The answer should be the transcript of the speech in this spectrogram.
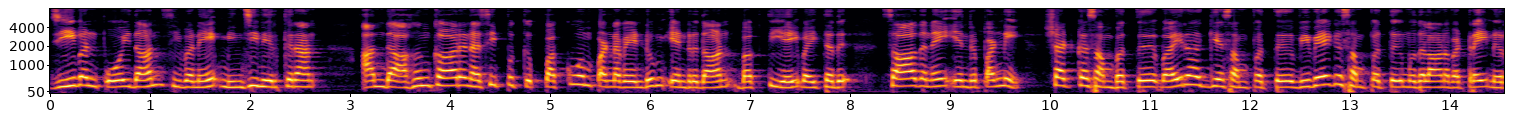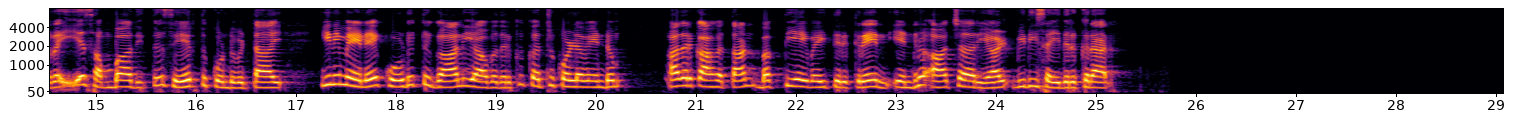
ஜீவன் போய்தான் சிவனே மிஞ்சி நிற்கிறான். அந்த அகங்கார நசிப்புக்கு பக்குவம் பண்ண வேண்டும் என்றுதான் பக்தியை வைத்தது. சாதனை என்று பண்ணி ஷட்க சம்பத்து வைராக்கிய சம்பத்து விவேக சம்பத்து முதலானவற்றை நிறைய சம்பாதித்து சேர்த்து கொண்டு விட்டாய். இனிமேலே கொடுத்து காலியாவதற்கு கற்றுக்கொள்ள வேண்டும். அதற்காகத்தான் பக்தியை வைத்திருக்கிறேன் என்று ஆச்சாரியால் விதி செய்திருக்கிறார்.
